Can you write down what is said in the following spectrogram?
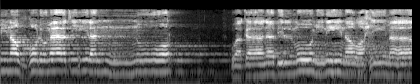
من الظلمات إلى النور. وكان بالمؤمنين رحيماً.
